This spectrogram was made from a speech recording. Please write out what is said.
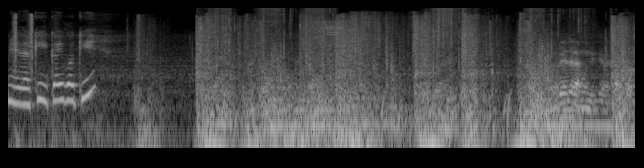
Mira, de aquí, caigo aquí. No de la munición, está por.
